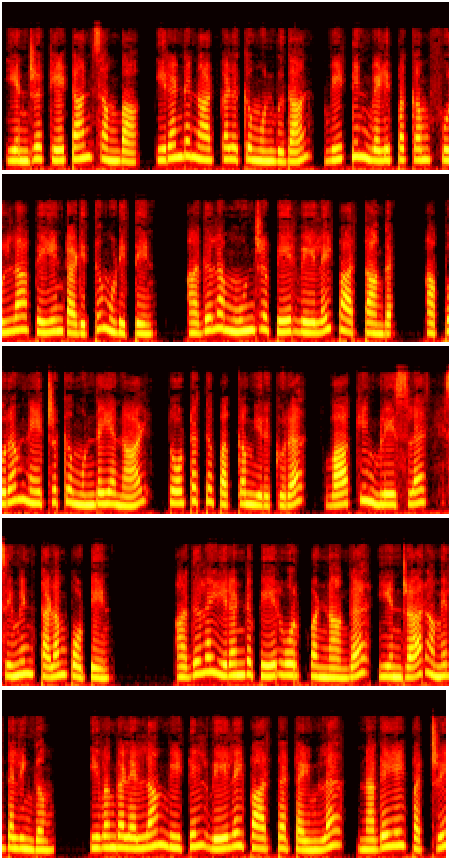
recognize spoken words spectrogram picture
என்று கேட்டான் சம்பா. இரண்டு நாட்களுக்கு முன்புதான் வீட்டின் வெளிப்பக்கம் ஃபுல்லா பெயிண்ட் அடித்து முடித்தேன். அதுல மூன்று பேர் வேலை பார்த்தாங்க. அப்புறம் நேற்றுக்கு முந்தைய நாள் தோட்டத்து பக்கம் இருக்கிற வாக்கிங் பிளேஸ்ல சிமெண்ட் தளம் போட்டேன். அதுல இரண்டு பேர் ஒர்க் பண்ணாங்க என்றார் அமிர்தலிங்கம். இவங்களெல்லாம் வீட்டில் வேலை பார்த்த டைம்ல நகையை பற்றி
